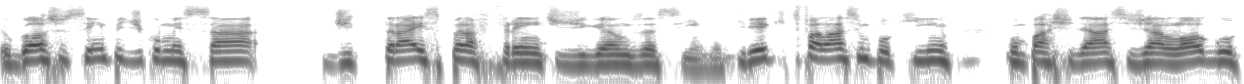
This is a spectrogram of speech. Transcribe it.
eu gosto sempre de começar de trás para frente, digamos assim. Eu queria que tu falasse um pouquinho, compartilhasse já logo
